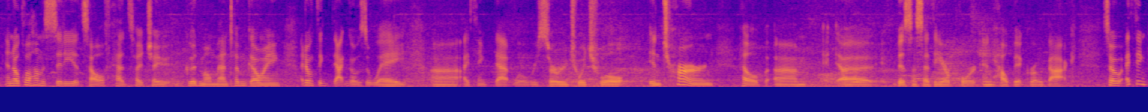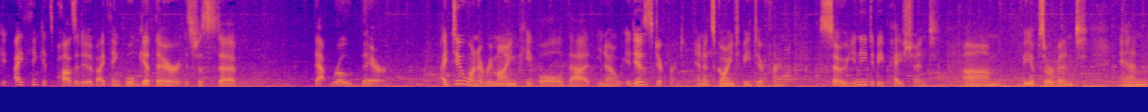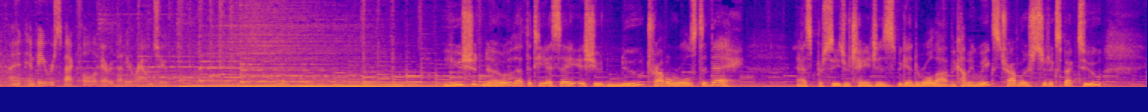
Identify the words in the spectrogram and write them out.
And Oklahoma City itself had such a good momentum going. I don't think that goes away. Uh, I think that will resurge, which will in turn help um, uh, business at the airport and help it grow back. So I think I think it's positive. I think we'll get there. It's just uh, that road there. I do want to remind people that you know it is different and it's going to be different. So you need to be patient, um, be observant, and and be respectful of everybody around you. You should know that the TSA issued new travel rules today. As procedure changes begin to roll out in the coming weeks, travelers should expect to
